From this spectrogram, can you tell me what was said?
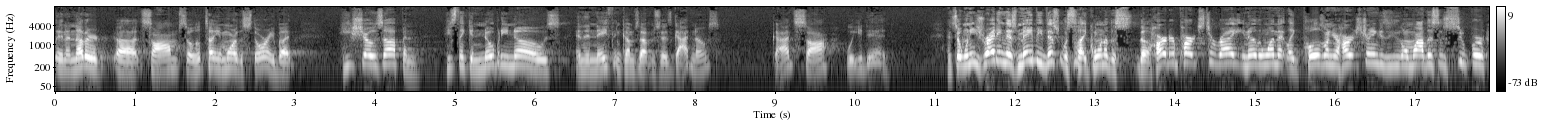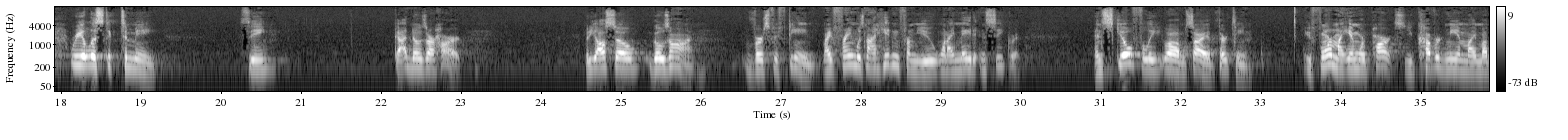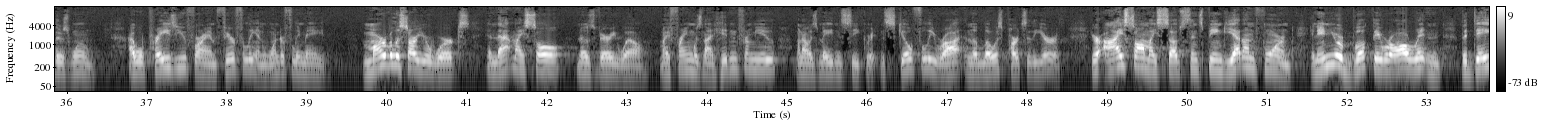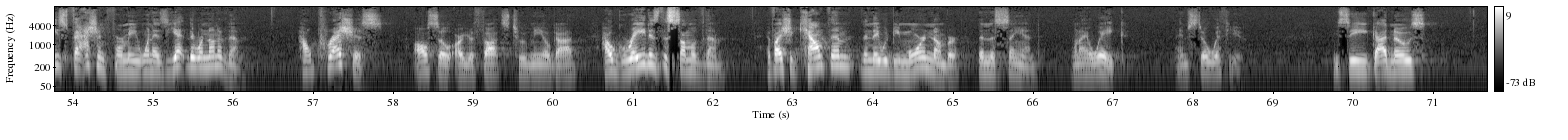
in another uh, psalm, so he'll tell you more of the story, but he shows up and he's thinking nobody knows. And then Nathan comes up and says, God knows. God saw what you did. And so when he's writing this, maybe this was like one of the, the harder parts to write, you know, the one that like pulls on your heartstrings. He's going, wow, this is super realistic to me. See? God knows our heart. But he also goes on. Verse 15 My frame was not hidden from you when I made it in secret. And skillfully, well, I'm sorry, 13. You formed my inward parts, you covered me in my mother's womb. I will praise you, for I am fearfully and wonderfully made. Marvelous are your works, and that my soul knows very well. My frame was not hidden from you when I was made in secret, and skillfully wrought in the lowest parts of the earth. Your eyes saw my substance being yet unformed, and in your book they were all written, the days fashioned for me when as yet there were none of them. How precious also are your thoughts to me, O God. How great is the sum of them. If I should count them, then they would be more in number than the sand. When I awake, I am still with you. You see, God knows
